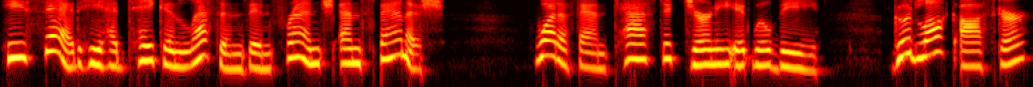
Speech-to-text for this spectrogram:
He said he had taken lessons in French and Spanish. What a fantastic journey it will be! Good luck, Oscar!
